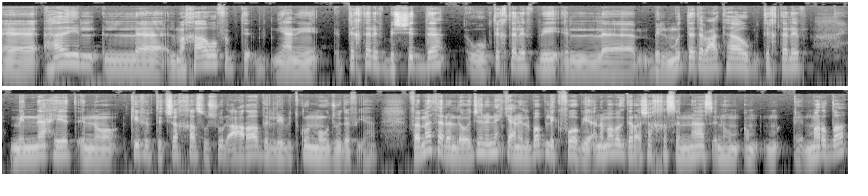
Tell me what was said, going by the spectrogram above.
آه هذه المخاوف بت يعني بتختلف بالشدة وبتختلف بالمدة تبعتها وبتختلف من ناحية إنه كيف بتتشخص وشو الأعراض اللي بتكون موجودة فيها. فمثلا لو جينا نحكي عن الببليك فوبيا أنا ما بقدر أشخص الناس إنهم مرضى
